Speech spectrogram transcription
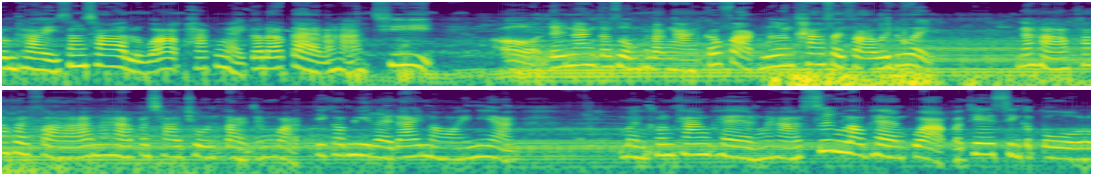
รวมไทยสร้างชาติหรือว่าพรรคไหนก็แล้วแต่นะคะที่ได้นั่งกระทรวงพลังงานก็ฝากเรื่องค่าไฟฟ้าไว้ด้วย นะคะค่าไฟฟ้านะคะประชาชนต่างจังหวัดที่เขามีรายได้น้อยเนี่ยมันค่อนข้างแพงนะคะ ซึ่งเราแพงกว่าประเทศสิงคโปร์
